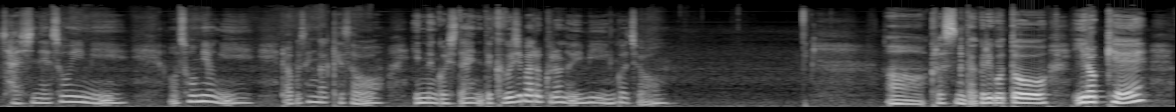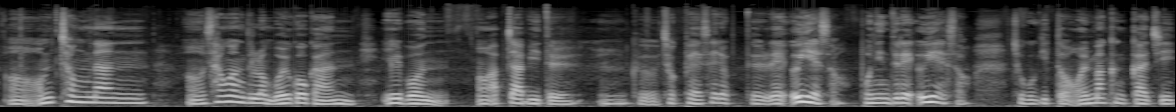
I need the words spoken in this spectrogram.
자신의 소임이 어, 소명이라고 생각해서 있는 것이다 했는데 그것이 바로 그런 의미인 거죠. 어, 그렇습니다. 그리고 또 이렇게 어, 엄청난 어, 상황들로 몰고 간 일본 어, 앞잡이들, 음, 그 적폐 세력들에 의해서, 본인들에 의해서 조국이 또 얼만큼까지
